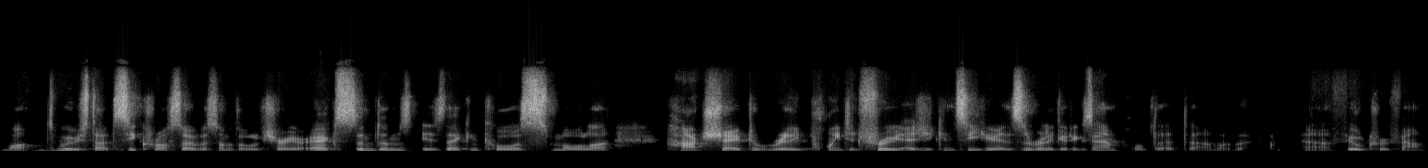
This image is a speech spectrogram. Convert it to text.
what where we start to see crossover some of the Cherry X symptoms is they can cause smaller heart-shaped or really pointed fruit, as you can see here. This is a really good example that uh, one of the uh, field crew found.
